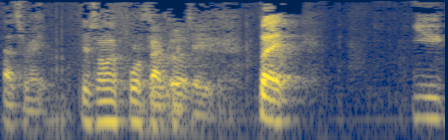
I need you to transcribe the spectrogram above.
that's right. There's only four So Pac-12, rotate. but you.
